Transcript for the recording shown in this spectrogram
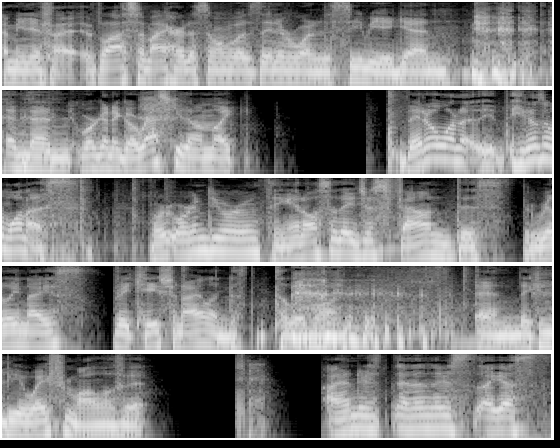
I mean, if, I, if the last time I heard of someone was they never wanted to see me again, and then we're gonna go rescue them, I'm like, they don't want to. He doesn't want us. We're we're gonna do our own thing, and also they just found this really nice vacation island to live on, and they can be away from all of it. I understand, and then there's, I guess,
